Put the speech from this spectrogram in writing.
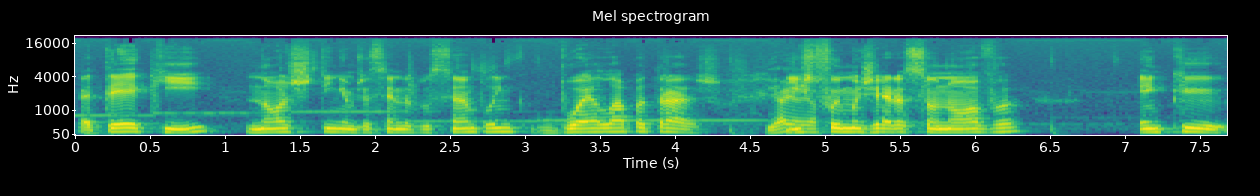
que até aqui nós tínhamos a cena do sampling bué lá para trás. Yeah, Isto foi uma geração nova em que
